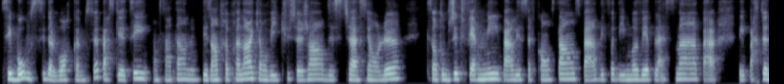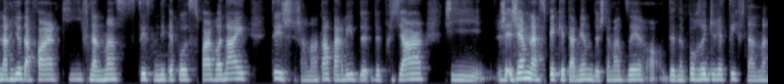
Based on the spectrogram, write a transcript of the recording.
c'est beau aussi de le voir comme ça parce que, tu sais, on s'entend, des entrepreneurs qui ont vécu ce genre de situation-là, qui sont obligés de fermer par les circonstances, par des fois des mauvais placements, par des partenariats d'affaires qui finalement n'étaient pas super honnêtes. Tu sais, j'en entends parler de, plusieurs. Puis j'aime l'aspect que tu amènes de justement dire, ah, de ne pas regretter finalement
